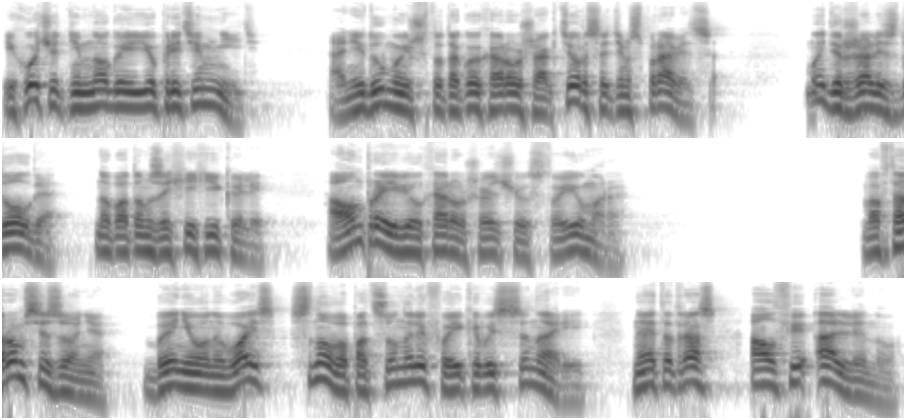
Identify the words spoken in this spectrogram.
и хочет немного ее притемнить. Они думают, что такой хороший актер с этим справится. Мы держались долго, но потом захихикали, а он проявил хорошее чувство юмора. Во втором сезоне Беннион и Уайс снова подсунули фейковый сценарий, на этот раз Алфи Аллену.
